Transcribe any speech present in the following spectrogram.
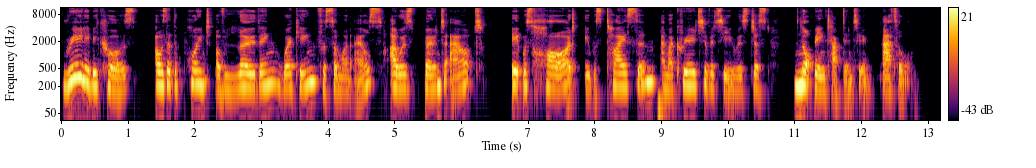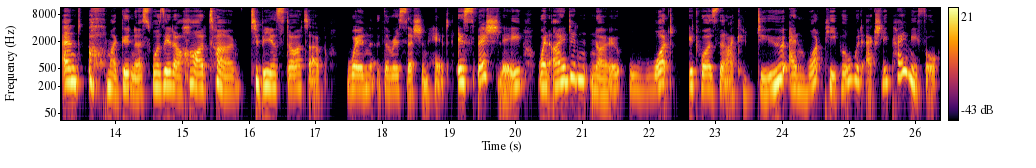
really because I was at the point of loathing working for someone else. I was burnt out. It was hard, it was tiresome, and my creativity was just not being tapped into at all. And oh my goodness, was it a hard time to be a startup when the recession hit, especially when I didn't know what it was that I could do and what people would actually pay me for.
